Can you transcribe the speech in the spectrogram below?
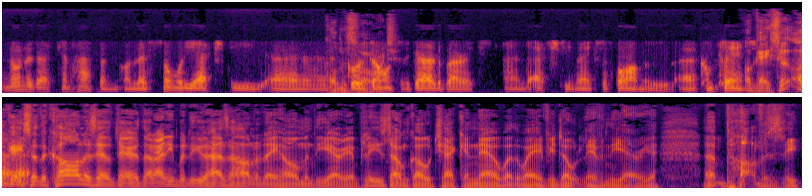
none of that can happen unless somebody actually uh, goes down to the Garda barracks and actually makes a formal uh, complaint. Okay, so okay, Uh, so the call is out there that anybody who has a holiday home in the area, please don't go checking now. By the way, if you don't live in the area, uh, obviously,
